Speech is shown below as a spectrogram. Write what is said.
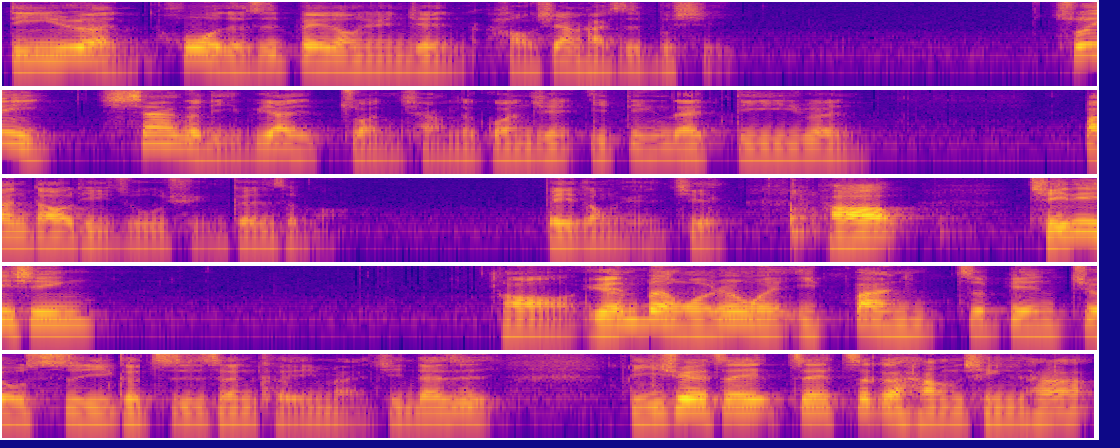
低润或者是被动元件，好像还是不行。所以下个礼拜转强的关键一定在低润半导体族群跟什么被动元件。好，齐立新。哦，原本我认为一半这边就是一个支撑可以买进，但是的确这这这个行情它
